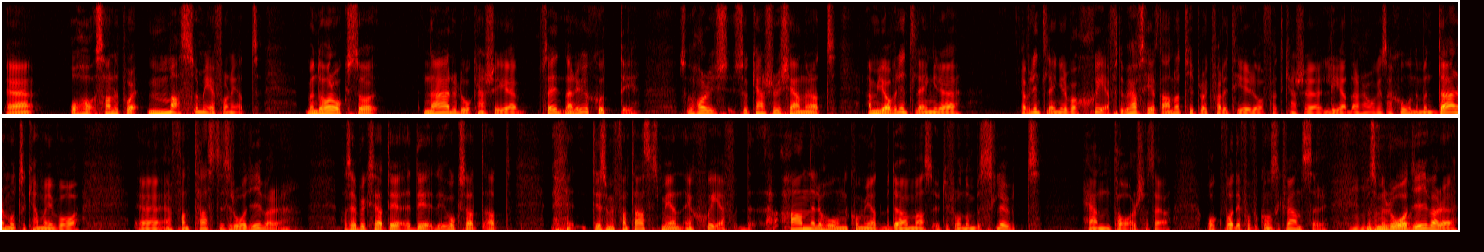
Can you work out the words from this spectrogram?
eh, och har samlat på dig massor med erfarenhet. Men du har också, när du då kanske är, säg när du är 70, så, har, så kanske du känner att jag vill inte längre jag vill inte längre vara chef. Det behövs helt andra typer av kvaliteter idag för att kanske leda den här organisationen. Men däremot så kan man ju vara eh, en fantastisk rådgivare. Alltså jag brukar säga att det, det, det också att, att det som är fantastiskt med en, en, chef, han eller hon kommer ju att bedömas utifrån de beslut hen tar så att säga och vad det får för konsekvenser. Mm. Men som en rådgivare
